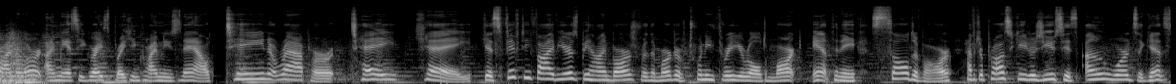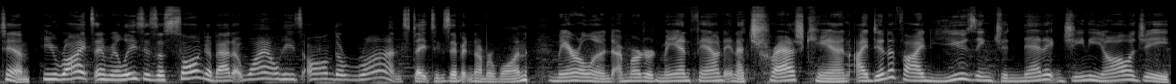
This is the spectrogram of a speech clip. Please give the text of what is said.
Crime Alert. I'm Nancy Grace. Breaking crime news now. Teen rapper Tay K gets 55 years behind bars for the murder of 23 year old Mark Anthony Saldivar after prosecutors use his own words against him. He writes and releases a song about it while he's on the run, states exhibit number one. Maryland, a murdered man found in a trash can identified using genetic genealogy.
